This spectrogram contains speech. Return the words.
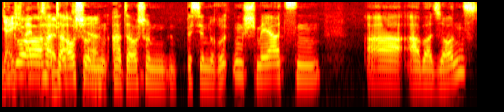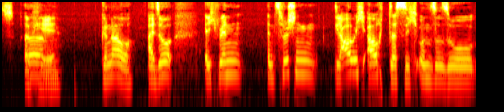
Ja, ich Igor mal hatte mit, auch schon, hatte auch schon ein bisschen Rückenschmerzen, äh, aber sonst. Okay. Ähm, genau. Also ich bin inzwischen, glaube ich auch, dass sich unsere so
